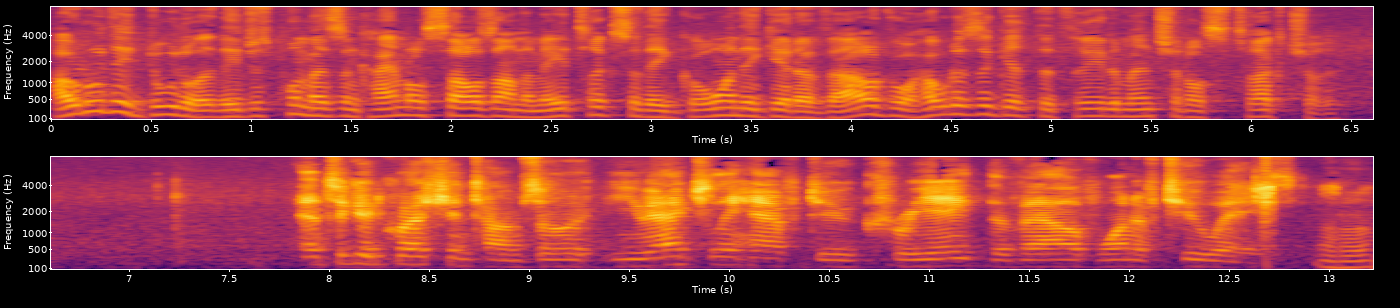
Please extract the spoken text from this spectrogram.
How do they do that? They just put mesenchymal cells on the matrix so they go and they get a valve, or how does it get the three dimensional structure? That's a good question, Tom. So you actually have to create the valve one of two ways. Uh-huh.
